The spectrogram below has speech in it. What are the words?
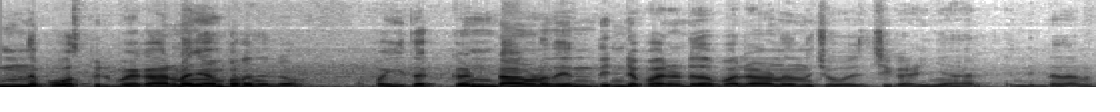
ഇന്നിപ്പോൾ ഹോസ്പിറ്റലിൽ പോയ കാരണം ഞാൻ പറഞ്ഞല്ലോ. അപ്പൊ ഇതൊക്കെ ഉണ്ടാവണത് എന്തിന്റെ പരിണിത ഫലമാണെന്ന് ചോദിച്ചു കഴിഞ്ഞാൽ എന്തിന്റെതാണ്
